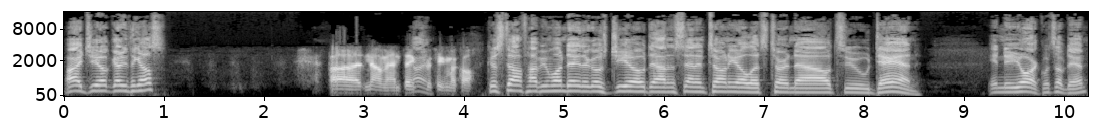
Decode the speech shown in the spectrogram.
All right, Gio, got anything else? Uh, no, man. Thanks All right. for taking my call. Good stuff. Happy Monday. There goes Gio down in San Antonio. Let's turn now to Dan in New York. What's up, Dan?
